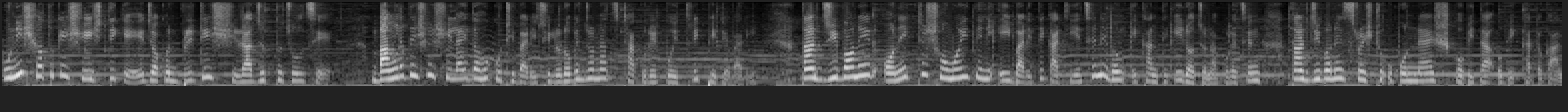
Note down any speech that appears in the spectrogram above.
উনিশ শতকের শেষ দিকে যখন ব্রিটিশ রাজত্ব চলছে বাংলাদেশের শিলাইদহ কুঠি বাড়ি ছিল রবীন্দ্রনাথ ঠাকুরের পৈতৃক ভিটে বাড়ি। তার জীবনের অনেকটা সময় তিনি এই বাড়িতে কাটিয়েছেন এবং এখান থেকেই রচনা করেছেন তার জীবনের শ্রেষ্ঠ উপন্যাস, কবিতা ও বিখ্যাত গান।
